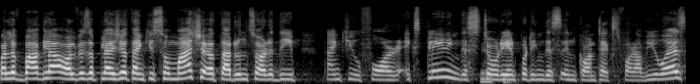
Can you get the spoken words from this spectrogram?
Pallav Bagla, always a pleasure. Thank you so much. Uh, Tarun Souradeep, thank you for explaining this story and putting this in context for our viewers.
